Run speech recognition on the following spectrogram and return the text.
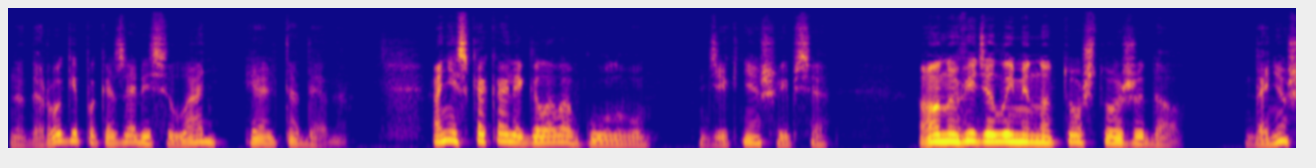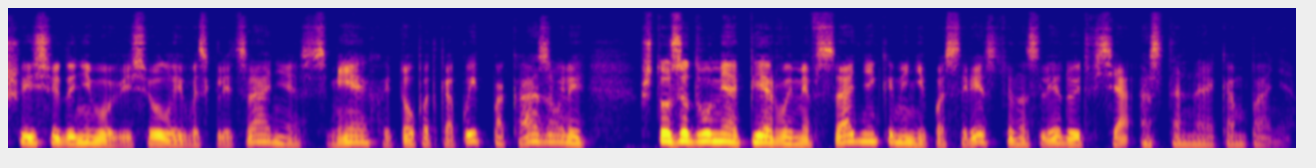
На дороге показались Лань и Альтадена. Они скакали голова в голову. Дик не ошибся. Он увидел именно то, что ожидал. Донесшиеся до него веселые восклицания, смех и топот копыт показывали, что за двумя первыми всадниками непосредственно следует вся остальная компания.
